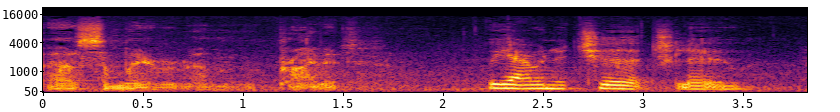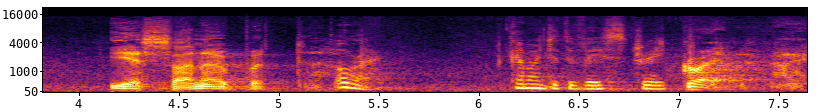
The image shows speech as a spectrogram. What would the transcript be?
Uh, somewhere, um, private? We are in a church, Lou. Yes, I know, but... Uh, All right. Come into the vestry. great. I,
